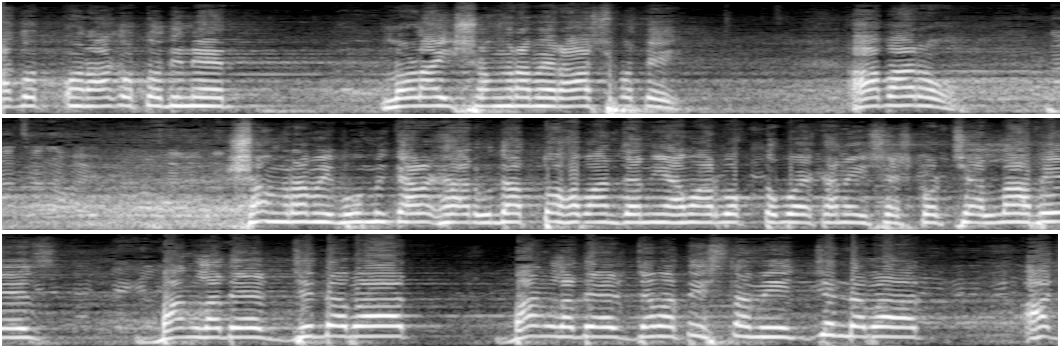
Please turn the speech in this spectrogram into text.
আগত অনাগত দিনের লড়াই সংগ্রামের রাজপথে আবারও সংগ্রামী ভূমিকা রাখার উদাত্ত আহ্বান জানিয়ে আমার বক্তব্য এখানেই শেষ করছি। আল্লাহ হাফেজ। বাংলাদেশ জিন্দাবাদ। বাংলাদেশ জামাত ইসলামী জিন্দাবাদ। আজ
